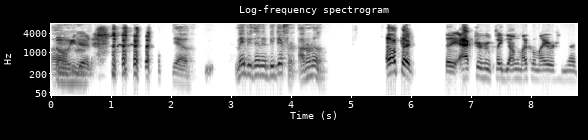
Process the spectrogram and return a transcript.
Oh, Um, he Mhm. did. yeah. Maybe then it'd be different. I don't know. I thought the the actor who played young Michael Myers in the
